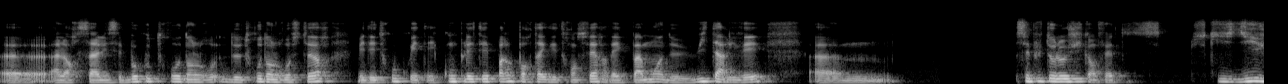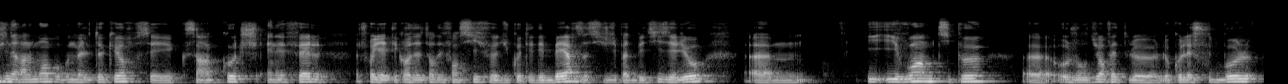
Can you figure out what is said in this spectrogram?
Euh, alors, ça a laissé beaucoup de, trous dans le, de trous dans le roster, mais des trous qui ont été complétés par le portail des transferts avec pas moins de 8 arrivées. Euh, c'est plutôt logique en fait. Ce qui se dit généralement pour Mel Tucker, c'est que c'est un coach NFL. Je crois qu'il a été coordinateur défensif du côté des Bears, si je dis pas de bêtises, Elio. Euh, il, voit un petit peu aujourd'hui en fait le, le collège football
